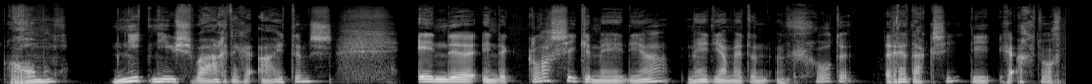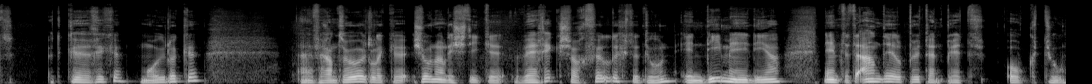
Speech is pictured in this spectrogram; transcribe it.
rommel, niet nieuwswaardige items. In de, in de klassieke media, media met een, een grote redactie, die geacht wordt het keurige, moeilijke, uh, verantwoordelijke journalistieke werk zorgvuldig te doen, in die media neemt het aandeel prut en pret ook toe.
